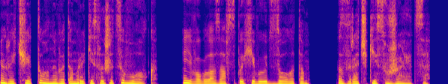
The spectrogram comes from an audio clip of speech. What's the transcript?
Рычит он, и в этом рыке слышится волк. Его глаза вспыхивают золотом, зрачки сужаются.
